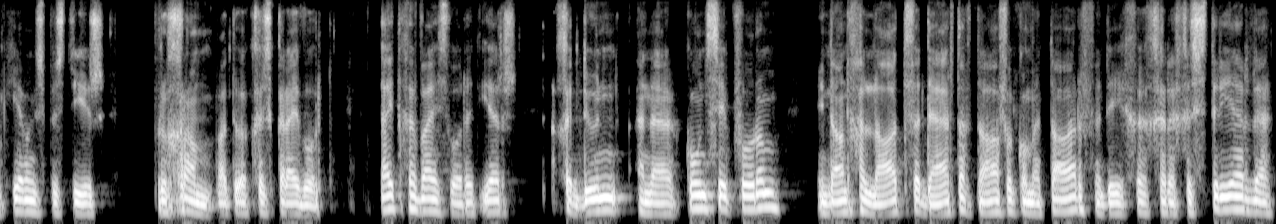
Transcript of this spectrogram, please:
omgewingsbestuursprogram wat ook geskryf word. Tydgewys word dit eers gedoen in 'n konsepvorm en dan gelaat vir 30 dae vir kommentaar vir die geregistreerde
